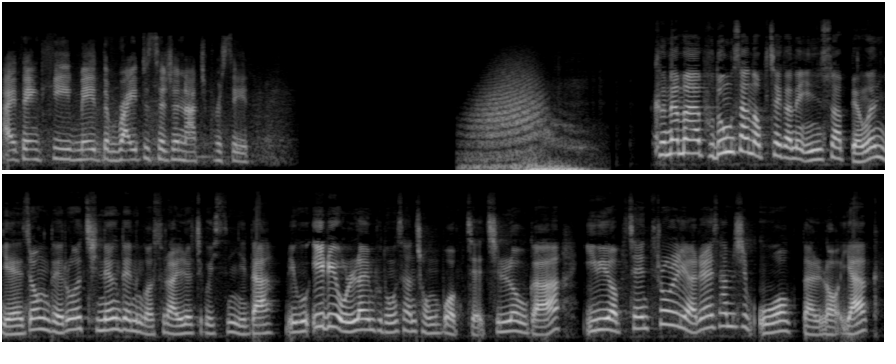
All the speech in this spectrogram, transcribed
I think he made the right decision not to proceed. 그나마 부동산 업체 간의 인수합병은 예정대로 진행되는 것으로 알려지고 있습니다. 미국 1위 온라인 부동산 정보 업체 진로우가 2위 업체인 트룰리아를 35억 달러, 약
